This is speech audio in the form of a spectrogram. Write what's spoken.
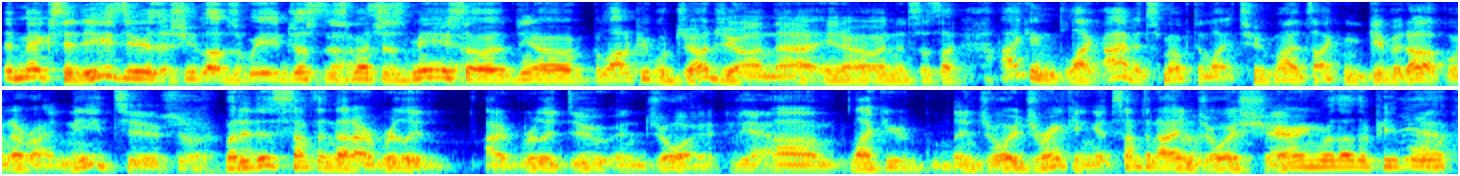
it makes it easier that she loves weed just as much as me. yeah. So you know, a lot of people judge you on that, you know, and it's just like I can like I haven't smoked in like two months. I can give it up whenever I need to. Sure. But it is something that I really. I really do enjoy. Yeah. Um, like you enjoy drinking. It's something I enjoy sharing with other people. Yeah.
